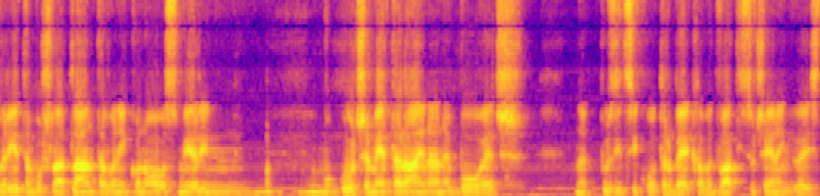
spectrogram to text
verjetno bo šla Atlanta v neko novo smer in mogoče Meta Rajna ne bo več na poziciji quarterbacka v 2021.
